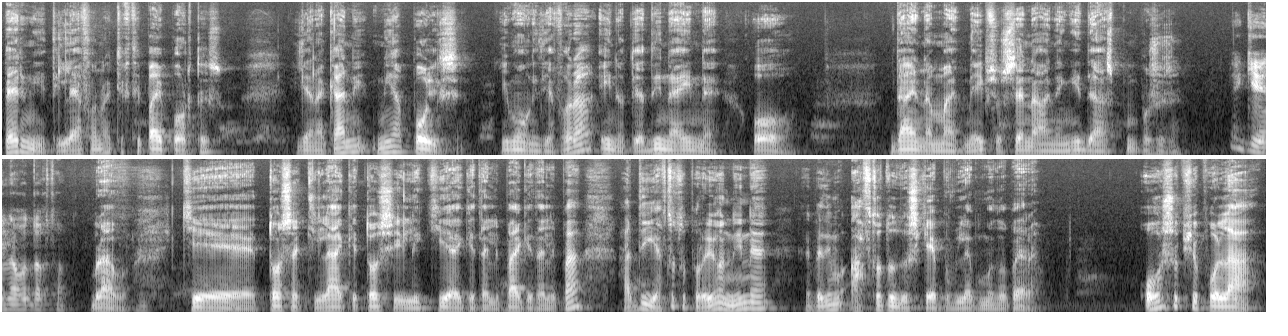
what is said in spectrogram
παίρνει τηλέφωνα και χτυπάει πόρτες για να κάνει μία πώληση. Η μόνη διαφορά είναι ότι αντί να είναι ο Dynamite με ύψος 1,90 ας πούμε, πώ είσαι. Εκεί είναι 88. Μπράβο. Και τόσα κιλά και τόση ηλικία κτλ. κτλ. Αντί για αυτό το προϊόν είναι, ρε παιδί μου, αυτό το ντοσιέ που βλέπουμε εδώ πέρα. Όσο πιο πολλά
